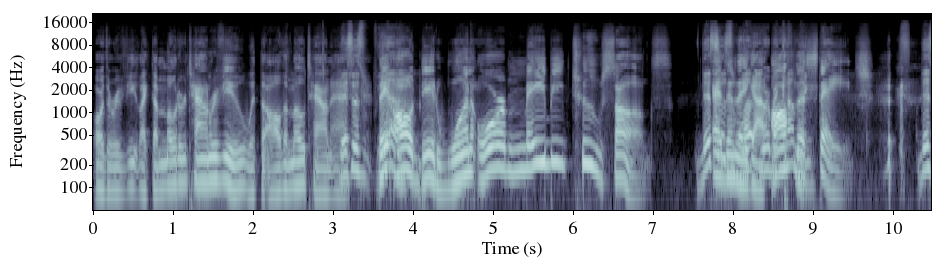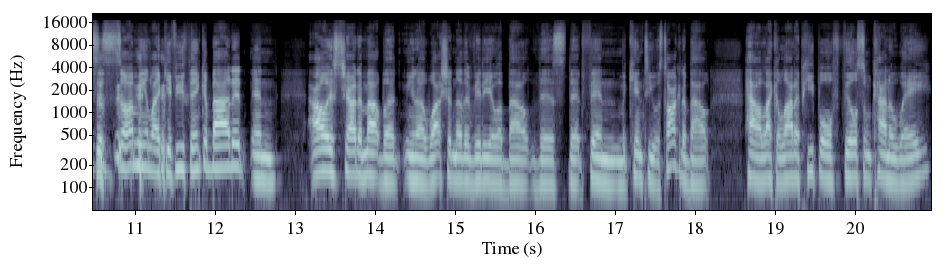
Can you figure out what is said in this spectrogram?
or the review like the Motortown Revue with the, all the Motown acts. This is- they yeah. all did one or maybe two songs, This and is then they what got we're off becoming. the stage. this is so i mean like if you think about it and i always shout him out but you know watch another video about this that finn McKenty was talking about how like a lot of people feel some kind of way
